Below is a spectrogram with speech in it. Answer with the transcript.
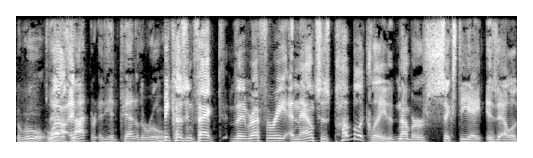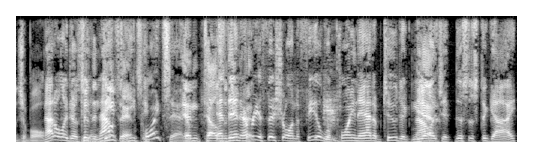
the rules. Well, that is it- not the intent of the rules. Because in fact, the referee announces publicly that number 68 is eligible. Not only does he the announce defense, it, he points at him, and tells the then defense. every official on the field will point at him too to acknowledge Yeah. that this is the guy,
